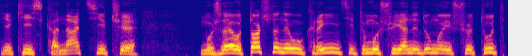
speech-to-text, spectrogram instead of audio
якісь канадці, чи, можливо, точно не українці, тому що я не думаю, що тут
